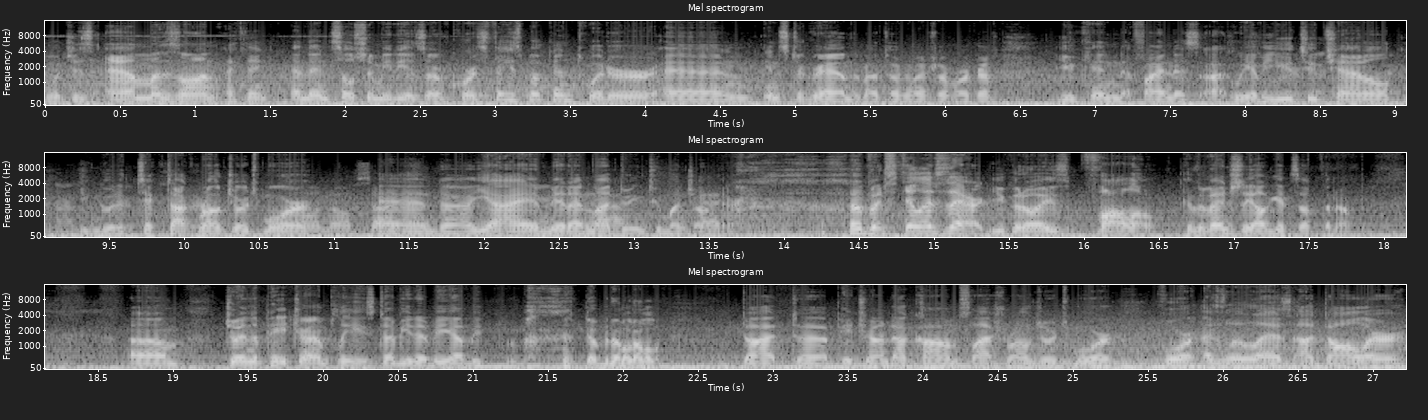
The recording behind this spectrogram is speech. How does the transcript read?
which is Amazon, I think. And then social medias are, of course, Facebook and Twitter and Instagram, the Manitoba Money Shot podcast. You can find us, uh, we have a YouTube channel. You can go to TikTok, Ronald George Moore. Oh, no, sorry. and uh, yeah, I admit I'm not doing too much on there. but still, it's there. You could always follow, because eventually I'll get something up. Um, join the Patreon, please. www.patreon.com slash Ronald George Moore. For as little as a dollar,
